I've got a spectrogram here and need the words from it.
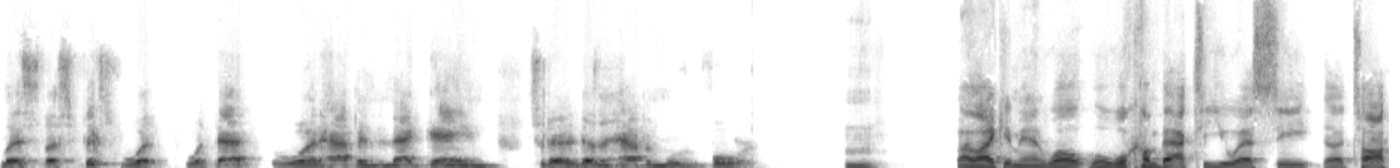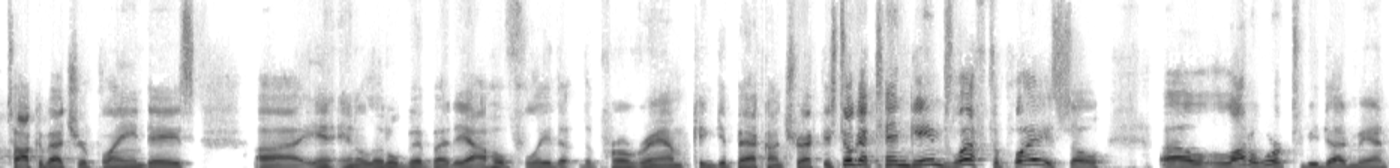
Let's let's fix what what that what happened in that game so that it doesn't happen moving forward. Mm. I like it, man. Well, well, we'll come back to USC uh, talk talk about your playing days uh, in, in, a little bit, but yeah, hopefully the, the program can get back on track. They still got ten games left to play, so uh, a lot of work to be done, man.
